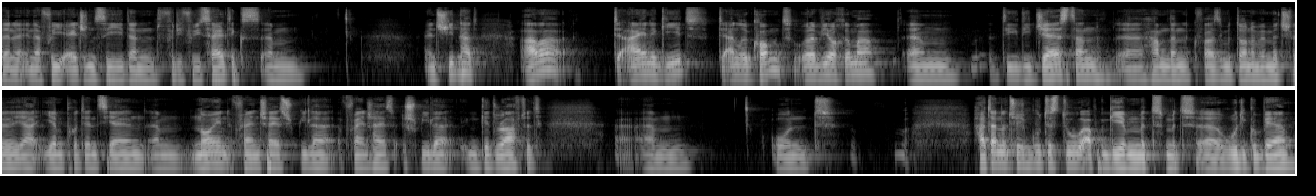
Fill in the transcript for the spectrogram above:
dann in der Free Agency dann für die, für die Celtics ähm, entschieden hat. Aber der eine geht, der andere kommt oder wie auch immer. Ähm, die, die Jazz dann äh, haben dann quasi mit Donovan Mitchell ja ihren potenziellen ähm, neuen Franchise-Spieler Franchise-Spieler gedraftet äh, ähm, und hat dann natürlich ein gutes Duo abgegeben mit, mit äh, Rudi Gobert.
